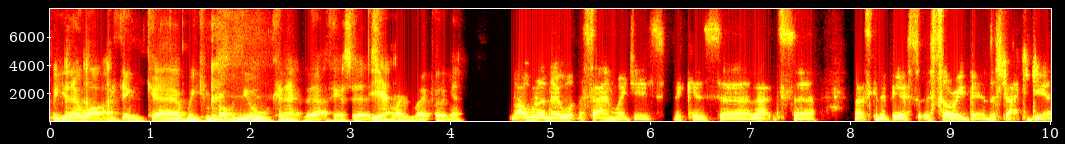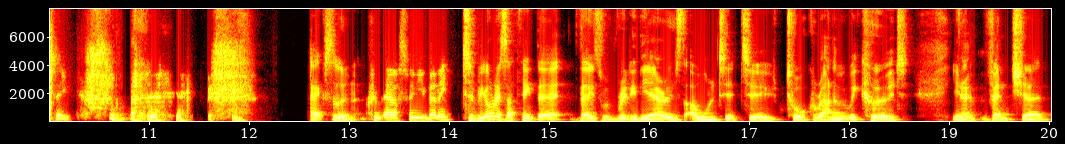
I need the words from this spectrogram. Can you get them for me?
but you know what? I think uh, we can probably all connect with that. I think that's a, that's yeah. a great way of putting it. I want to know what the sandwich is because uh, that's uh, that's going to be a, sorry bit of the strategy, I think. Excellent. From else from you, Benny? To be honest, I think that those were really the areas that I wanted to talk around. I mean, we could, you know, venture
